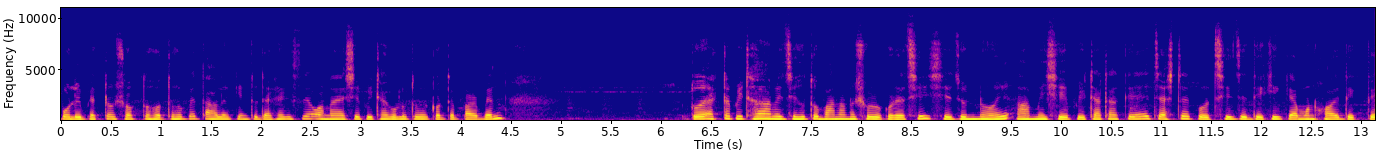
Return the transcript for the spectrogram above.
পলি ব্যাগটাও শক্ত হতে হবে, তাহলে কিন্তু দেখা গেছে অনায়াসে পিঠাগুলো তৈরি করতে পারবেন। তো একটা পিঠা আমি যেহেতু বানানো শুরু করেছি, সেজন্যই আমি সেই পিঠাটাকে চেষ্টা করছি যে দেখি কেমন হয় দেখতে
